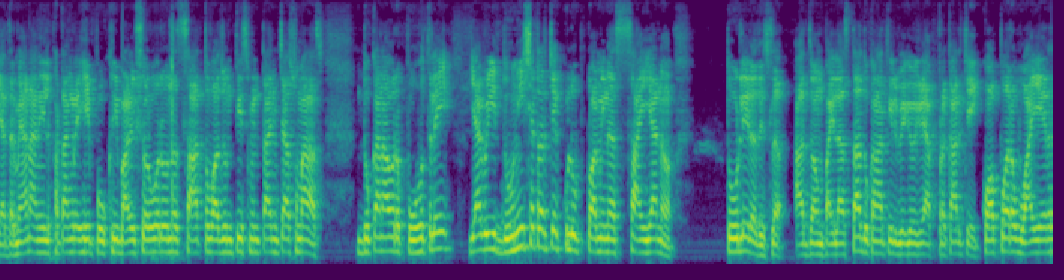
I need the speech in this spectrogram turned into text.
या दरम्यान अनिल फटांगरे हे पोखरी बाळेश्वरवरून सात वाजून तीस मिनिटांच्या सुमारास दुकानावर पोहोचले. यावेळी दोन्ही शटरचे कुलूप टॉमीनं साह्यानं तोडलेलं दिसलं. आज जाऊन पाहिलं असता दुकानातील वेगवेगळ्या प्रकारचे कॉपर वायर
